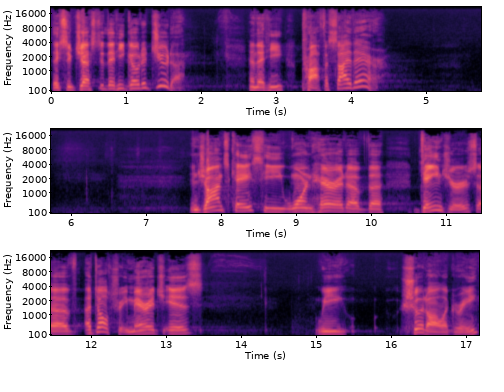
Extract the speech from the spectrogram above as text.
They suggested that he go to Judah and that he prophesy there. In John's case, he warned Herod of the dangers of adultery. Marriage is, we should all agree,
